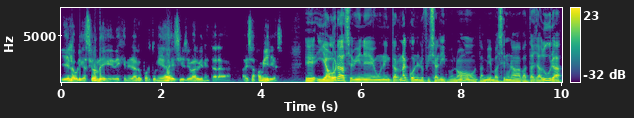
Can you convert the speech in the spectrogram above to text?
y es la obligación de, generar oportunidades y de llevar bienestar a esas familias. Eh, y ahora se viene una interna con el oficialismo, ¿no? También va a ser una batalla dura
